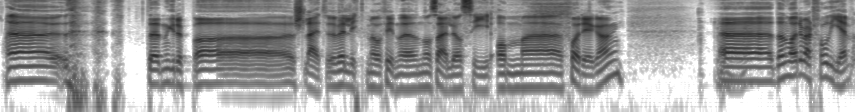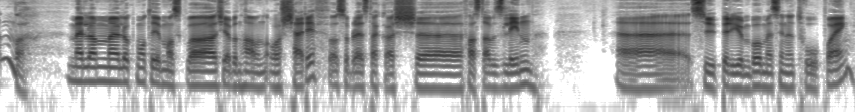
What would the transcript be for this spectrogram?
Den gruppa sleit vi vel litt med å finne noe særlig å si om forrige gang. Eh, den var i hvert fall jevn, da. Mellom Lokomotiv Moskva, København og Sheriff. Og så ble stakkars uh, Fastavs Lind uh, superjumbo med sine to poeng.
